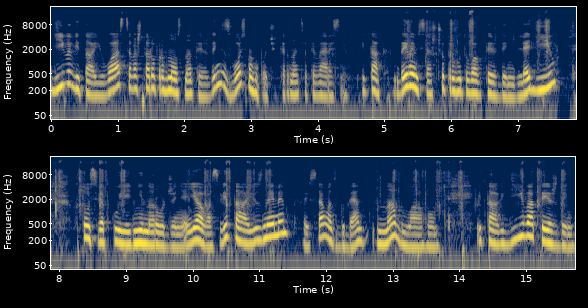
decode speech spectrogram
Діви, вітаю вас! Це ваш таропрогноз на тиждень з 8 по 14 вересня. І так, дивимося, що приготував тиждень для дів. Хто святкує дні народження, я вас вітаю з ними. Хай все у вас буде на благо. І так, діва тиждень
